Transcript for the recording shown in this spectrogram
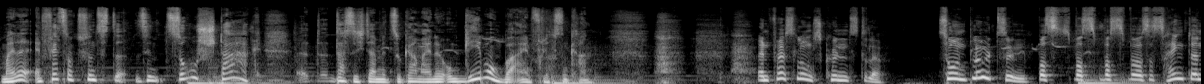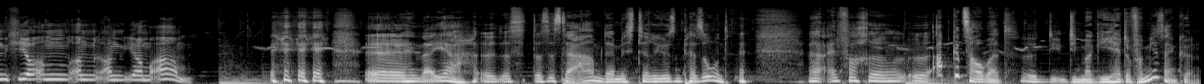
Meine Entfesselungskünste sind so stark, äh, dass ich damit sogar meine Umgebung beeinflussen kann. Entfesselungskünstler. So ein Blödsinn. Was, was, was, was, was hängt denn hier an, an, an Ihrem Arm? äh, naja, äh, das, das ist der Arm der mysteriösen Person. Äh, einfach äh, abgezaubert. Die, die Magie hätte von mir sein können.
